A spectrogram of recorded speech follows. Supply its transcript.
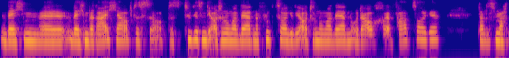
in welchem, äh, in welchem Bereich, ja, ob das, ob das Züge sind, die autonomer werden, Flugzeuge, die autonomer werden oder auch äh, Fahrzeuge. Ich glaube, das macht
